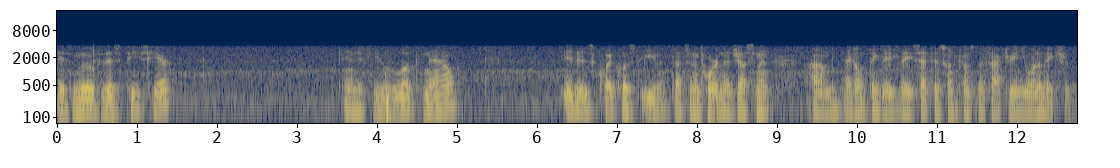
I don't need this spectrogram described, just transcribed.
is move this piece here and if you look now it is quite close to even. That's an important adjustment. Um, I don't think they, they set this when it comes to the factory and you want to make sure that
